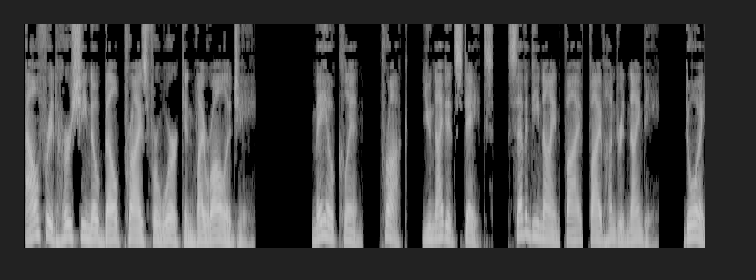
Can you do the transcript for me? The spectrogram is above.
Alfred Hershey Nobel Prize for Work in Virology. Mayo Clin. Proc. United States. 79 5, 590 doi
